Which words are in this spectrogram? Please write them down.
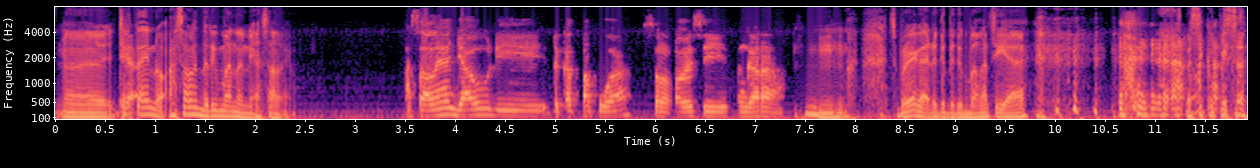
Uh, ceritain yeah. dong, asalnya dari mana nih asalnya? Asalnya jauh di dekat Papua, Sulawesi Tenggara. Hmm, sebenarnya gak deket-deket banget sih ya. masih kepisah.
